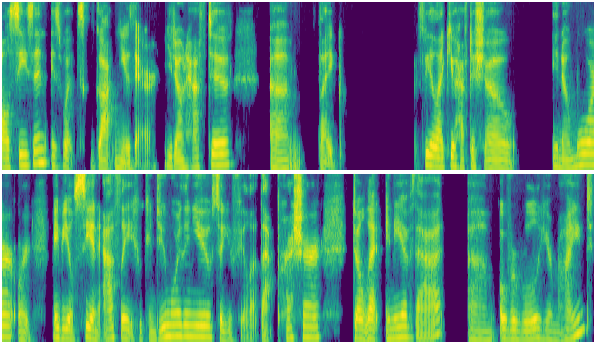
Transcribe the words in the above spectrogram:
all season is what's gotten you there. You don't have to um like feel like you have to show you know more or maybe you'll see an athlete who can do more than you so you feel that pressure. Don't let any of that um, overrule your mind.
